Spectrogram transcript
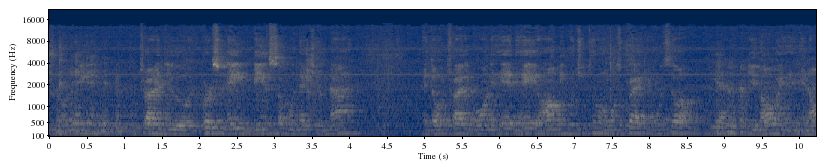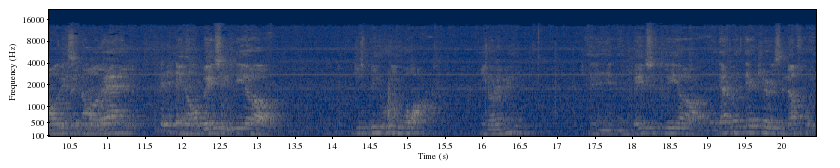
you know what I mean? Trying to impersonate being someone that you're not. And don't try to go on ahead and, hey, homie, what you doing? What's cracking? What's up? Yeah. You know, and, and all this and all that. You know, basically, uh, just be who you are. You know what I mean? And, and basically, uh, that right there carries enough weight.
